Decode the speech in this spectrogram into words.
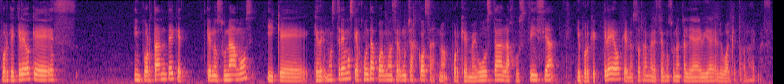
porque creo que es importante que, nos unamos y que, que, demostremos que juntas podemos hacer muchas cosas, ¿no? Porque me gusta la justicia y porque creo que nosotras merecemos una calidad de vida al igual que todos los demás.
